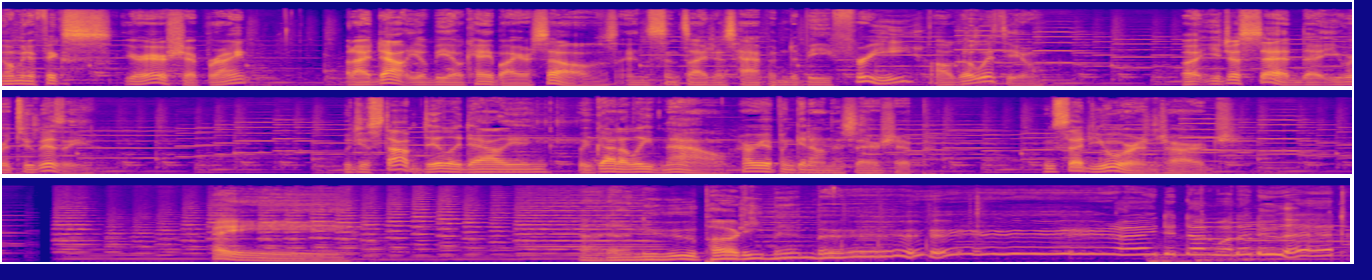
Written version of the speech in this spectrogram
want me to fix your airship, right? But I doubt you'll be okay by yourselves, and since I just happen to be free, I'll go with you. But you just said that you were too busy. Would you stop dilly-dallying? We've got to leave now. Hurry up and get on this airship. Who said you were in charge? Hey. Got a new party member. I did not want to do that.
